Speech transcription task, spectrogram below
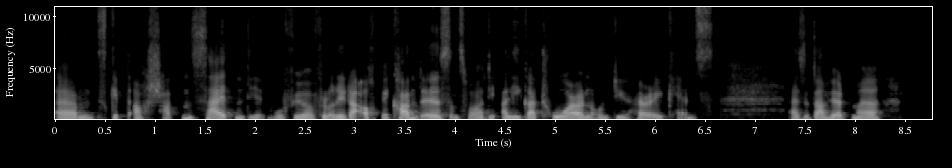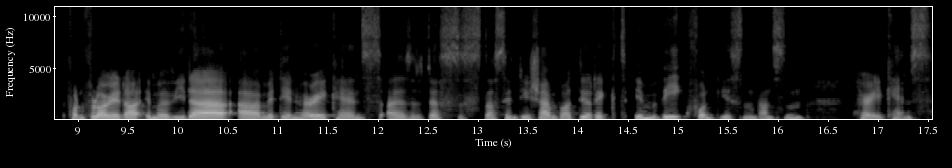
Ähm, es gibt auch Schattenseiten, die wofür Florida auch bekannt ist, und zwar die Alligatoren und die Hurrikans. Also, da hört man von Florida immer wieder, äh, mit den Hurrikans. Also, das ist da sind die scheinbar direkt im Weg von diesen ganzen Hurrikans.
